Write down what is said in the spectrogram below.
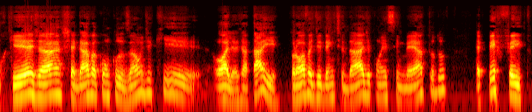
porque já chegava à conclusão de que, olha, já está aí, prova de identidade com esse método é perfeito.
